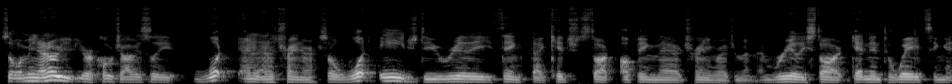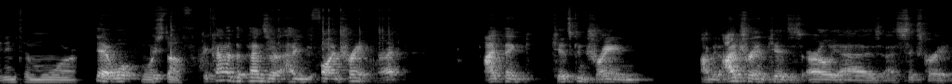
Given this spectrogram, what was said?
So I mean, I know you- you're a coach, obviously. What and, and a trainer. So what age do you really think that kids should start upping their training regimen and really start getting into weights and getting into more Yeah, well, more it, stuff? it kind of depends on how you define training, right? I think kids can train. I mean, I train kids as early as, as sixth grade,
